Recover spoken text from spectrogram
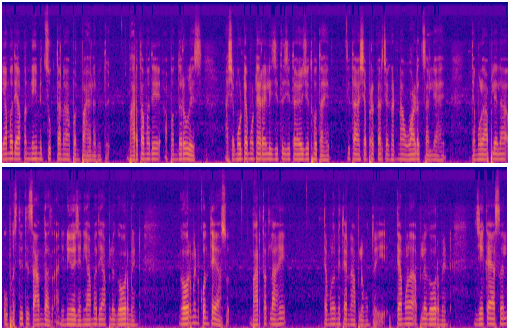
यामध्ये आपण नेहमीच चुकताना आपण पाहायला मिळतो आहे भारतामध्ये आपण दरवेळेस अशा मोठ्या मोठ्या रॅली जिथं जिथं आयोजित होत आहेत तिथं अशा प्रकारच्या घटना वाढत चालल्या आहेत. त्यामुळं आपल्याला उपस्थितीचा अंदाज आणि नियोजन यामध्ये आपलं गव्हर्मेंट गव्हर्मेंट कोणतेही असो भारतातलं आहे त्यामुळं मी त्यांना आपलं म्हणतो आहे त्यामुळं आपलं गव्हर्मेंट जे काय असेल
